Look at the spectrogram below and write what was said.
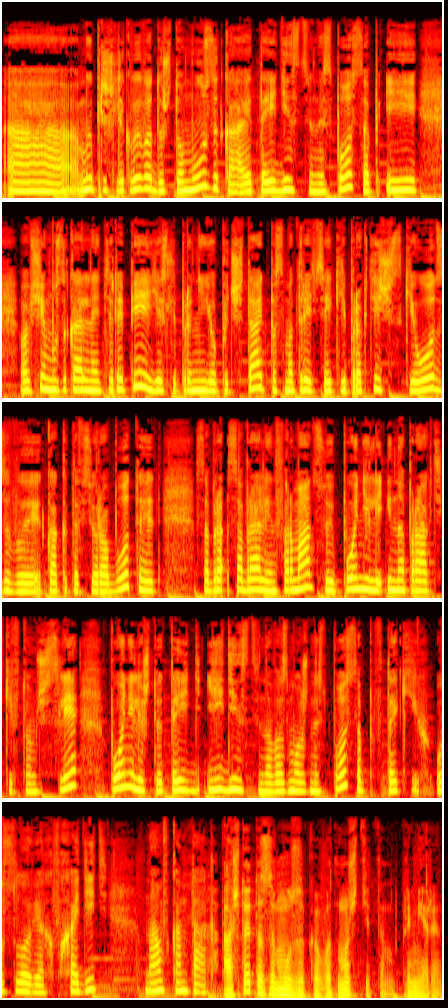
э, мы пришли к выводу, что музыка – это единственный способ, и Вообще музыкальная терапия, если про нее почитать, посмотреть всякие практические отзывы, как это все работает, собрали информацию и поняли, и на практике в том числе, поняли, что это единственно возможный способ в таких условиях входить нам в контакт. А что это за музыка? Вот можете там примеры?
